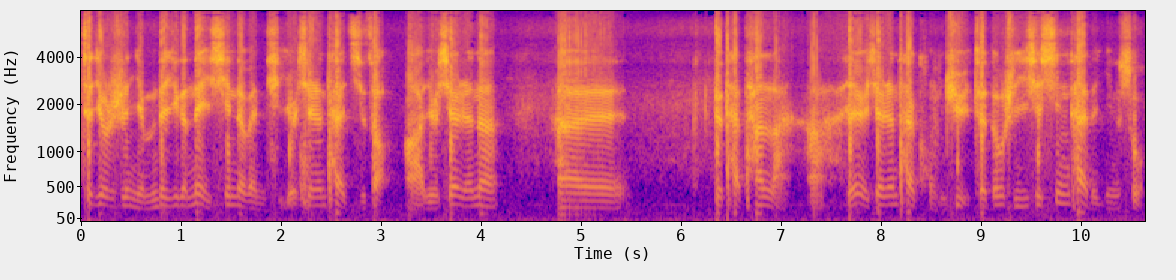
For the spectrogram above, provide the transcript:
这就是你们的一个内心的问题。有些人太急躁啊，有些人呢，呃。太贪婪啊，也有些人太恐惧，这都是一些心态的因素，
